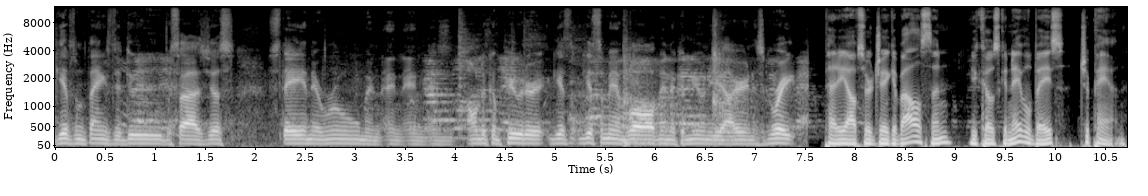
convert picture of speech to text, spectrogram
gives them things to do besides just stay in their room and, and, and, and on the computer, it gets, gets them involved in the community out here, and it's great. Petty Officer Jacob Allison, Yokosuka Naval Base, Japan.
